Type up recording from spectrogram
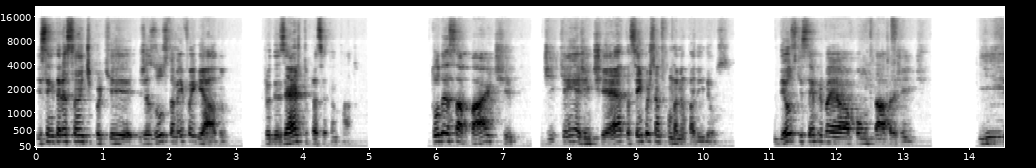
Isso é interessante, porque Jesus também foi guiado para o deserto para ser tentado. Toda essa parte de quem a gente é está 100% fundamentada em Deus. Deus que sempre vai apontar para a gente. E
